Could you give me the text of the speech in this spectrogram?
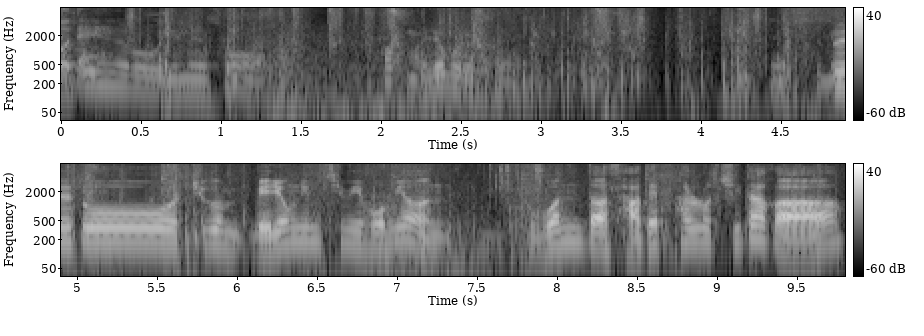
교대. 오딘으로 인해서 확 말려버렸어요. 네, 수비- 그래도 지금 매력님 팀이 보면 두 번 다 4대 8로 치다가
